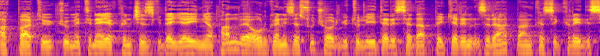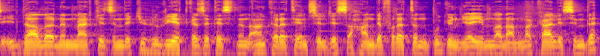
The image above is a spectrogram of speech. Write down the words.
AK Parti hükümetine yakın çizgide yayın yapan ve organize suç örgütü lideri Sedat Peker'in Ziraat Bankası kredisi iddialarının merkezindeki Hürriyet gazetesinin Ankara temsilcisi Hande Fırat'ın bugün yayımlanan makalesinde The.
